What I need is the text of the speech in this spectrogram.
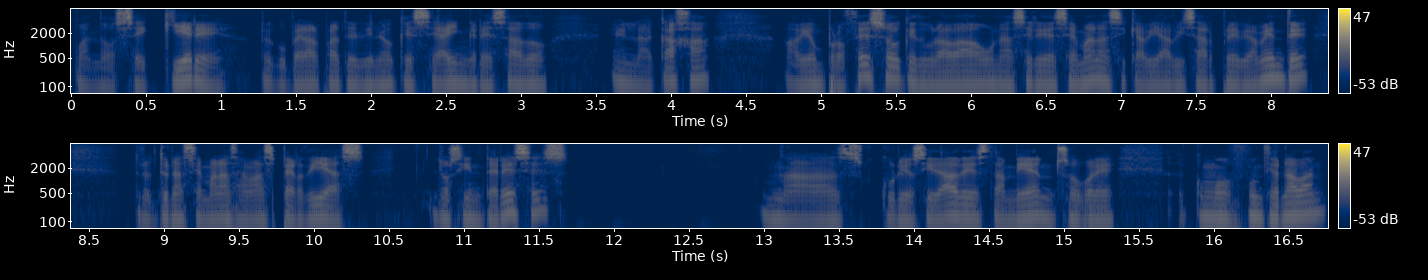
cuando se quiere recuperar parte del dinero que se ha ingresado en la caja, había un proceso que duraba una serie de semanas y que había avisar previamente. Durante unas semanas además perdías los intereses. Unas curiosidades también sobre cómo funcionaban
